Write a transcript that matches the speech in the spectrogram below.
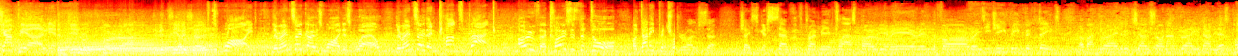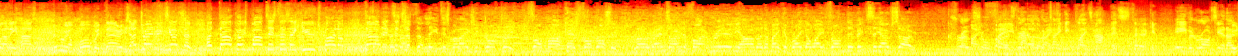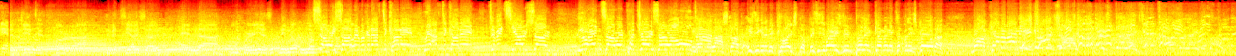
Champion. in general for uh, Dovizioso. It's wide. Lorenzo goes wide as well. Lorenzo then cuts back over, closes the door on Dani Pedrosa. Pedrosa chasing a seventh Premier Class podium here in the far easy GP 15th of Andrea Dovizioso and Andrea Unadi. There's Well, he has. Who are we on board with there? It's Andrea Dovizioso and down goes Bautista's a huge pile up down into that leads this Malaysian Grand Prix from Marquez, from Rossi. Lorenzo having to fight really hard though to make a break away from Dovizioso. Crucial favourite overtaking place at this circuit. Even Rossi and only. in general for uh, Dovizioso. And uh, look where he is. They're not Lorenzo. Sorry, Simon, we're going to have to cut in. We have to cut in. Dovizioso, Lorenzo, and Pedrosa are all He's on the last lap. Is he going to be close enough? This is where he's been brilliant coming into Billy's corner. Mark He's got it. He's got it. He's gonna do it. He's done it. He's gonna do it. Unbelievable.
